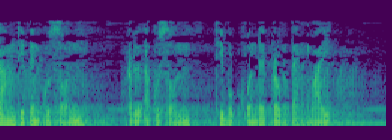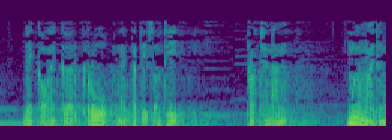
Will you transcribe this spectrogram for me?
กรรมที่เป็นกุศล หรืออกุศลที่บุคคลได้ปรุงแต่งไว้ ได้ก่อให้เกิดรูปในปฏิสนธิ เพราะฉะนั้น เมื่อหมายถึง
